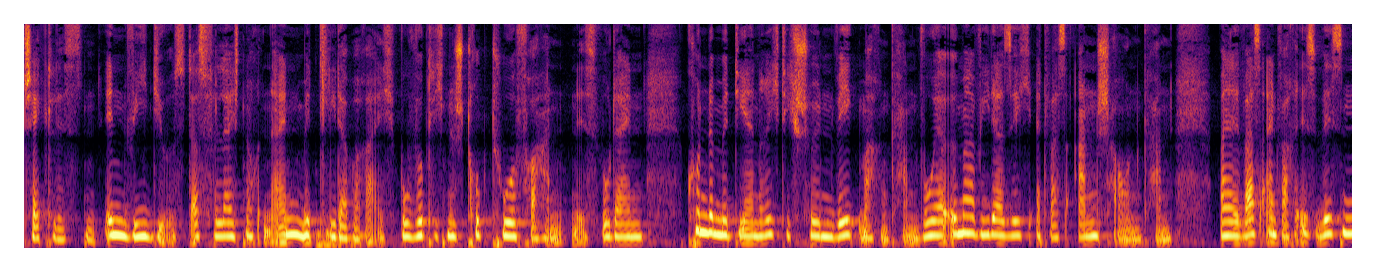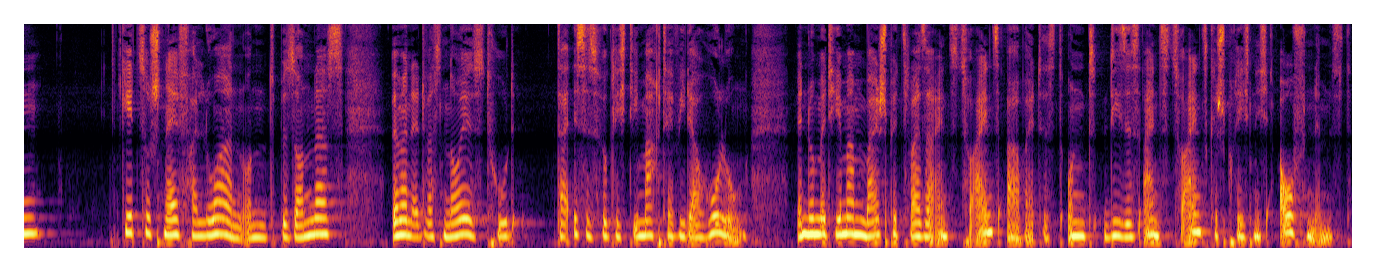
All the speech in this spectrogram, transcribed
Checklisten, in Videos, das vielleicht noch in einen Mitgliederbereich, wo wirklich eine Struktur vorhanden ist, wo dein Kunde mit dir einen richtig schönen Weg machen kann, wo er immer wieder sich etwas anschauen kann. Weil was einfach ist, Wissen geht so schnell verloren und besonders wenn man etwas Neues tut, da ist es wirklich die Macht der Wiederholung. Wenn du mit jemandem beispielsweise eins zu eins arbeitest und dieses eins zu eins Gespräch nicht aufnimmst,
